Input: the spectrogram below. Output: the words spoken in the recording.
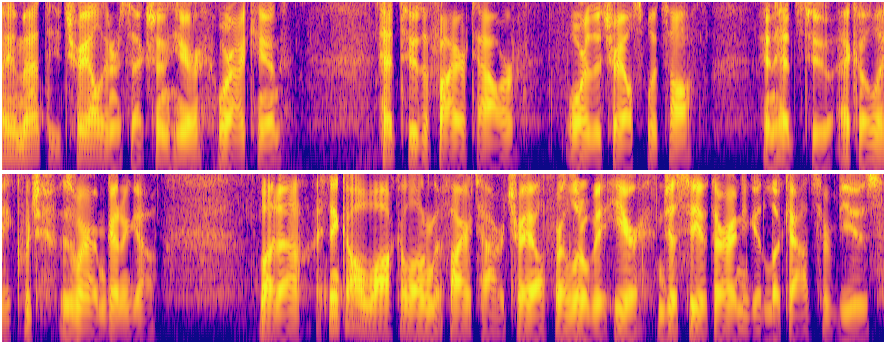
I am at the trail intersection here where I can head to the fire tower or the trail splits off and heads to Echo Lake which is where I'm gonna go. But uh, I think I'll walk along the fire tower trail for a little bit here and just see if there are any good lookouts or views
